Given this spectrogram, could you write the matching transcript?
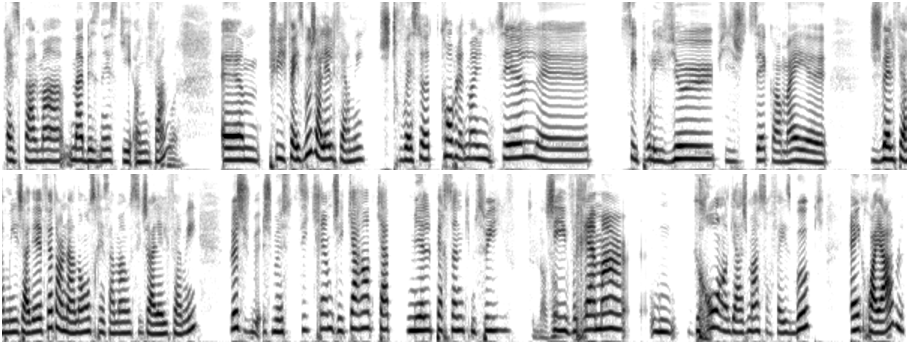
principalement ma business qui est OnlyFans. Ouais. Puis Facebook, j'allais le fermer. Je trouvais ça complètement inutile. C'est pour les vieux. Puis je disais comme, hey, euh, je vais le fermer. J'avais fait une annonce récemment aussi que j'allais le fermer. Puis là, je, je me suis dit, crème, j'ai 44 000 personnes qui me suivent. De. J'ai vraiment un gros engagement sur Facebook, incroyable.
